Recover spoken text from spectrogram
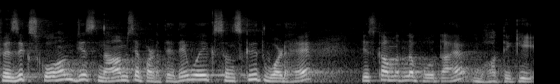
फिज़िक्स को हम जिस नाम से पढ़ते थे, वो एक संस्कृत वर्ड है, जिसका मतलब होता है भौतिकी।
